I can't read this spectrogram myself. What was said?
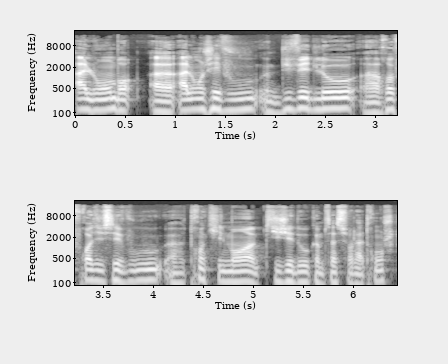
à l'ombre, euh, allongez-vous, buvez de l'eau, refroidissez-vous tranquillement, un petit jet d'eau comme ça sur la tronche.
